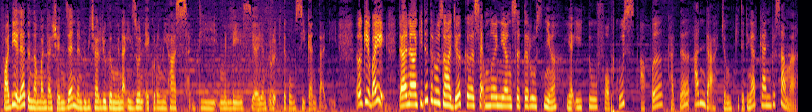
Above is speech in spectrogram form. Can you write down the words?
Fadil ya tentang bandar Shenzhen dan berbicara juga mengenai zon ekonomi khas di Malaysia yang turut kita kongsikan tadi Okey baik dan uh, kita terus sahaja ke segmen yang seterusnya iaitu fokus apa kata anda jom kita dengarkan bersama.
